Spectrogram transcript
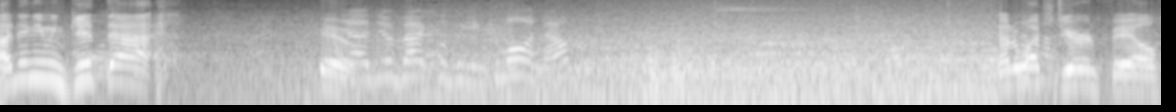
I didn't even get that. Yeah, do a backflip again. Come on now. Gotta watch Jaren fail.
